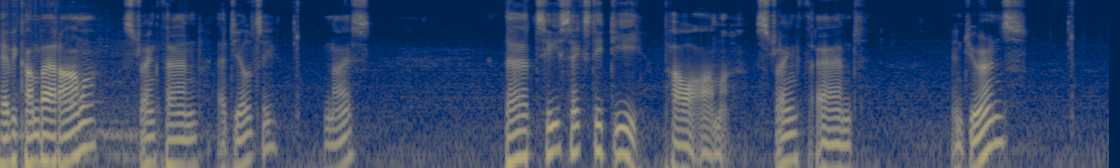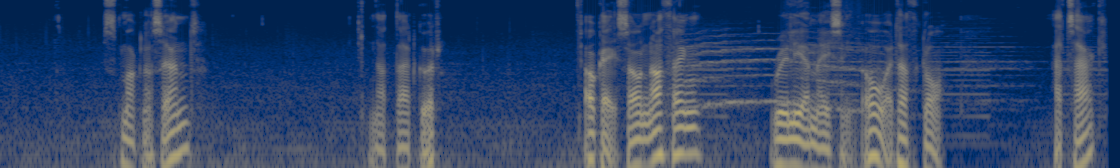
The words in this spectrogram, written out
Heavy combat armor, strength and agility. Nice. The T60D power armor, strength and endurance. Smuggler's End. Not that good. Okay, so nothing really amazing. Oh, a Deathclaw. Attack.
